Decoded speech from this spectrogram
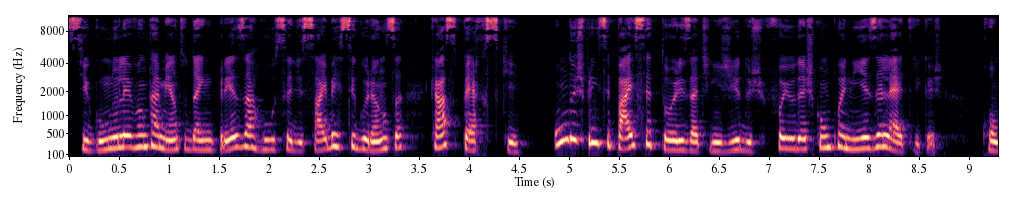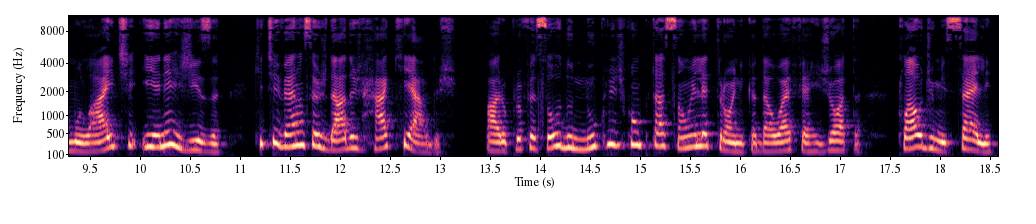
segundo o levantamento da empresa russa de cibersegurança Kaspersky. Um dos principais setores atingidos foi o das companhias elétricas, como Light e Energisa, que tiveram seus dados hackeados. Para o professor do Núcleo de Computação Eletrônica da UFRJ, Cláudio Micelli,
